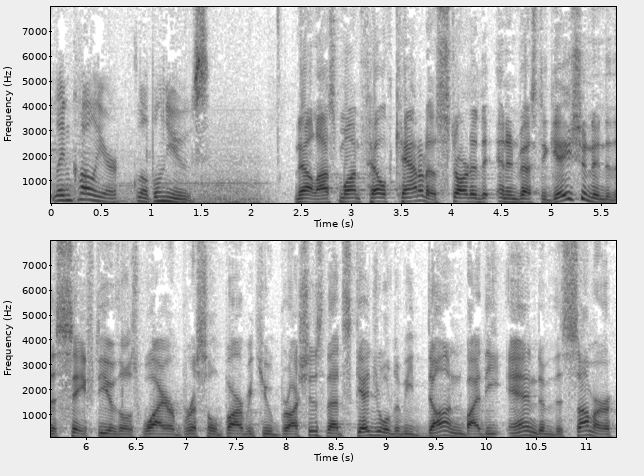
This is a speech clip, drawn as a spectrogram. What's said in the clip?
Lynn Colliar, Global News. Now, last month, Health Canada started an investigation into the safety of those wire bristle barbecue brushes. That's scheduled to be done by the end of the summer,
